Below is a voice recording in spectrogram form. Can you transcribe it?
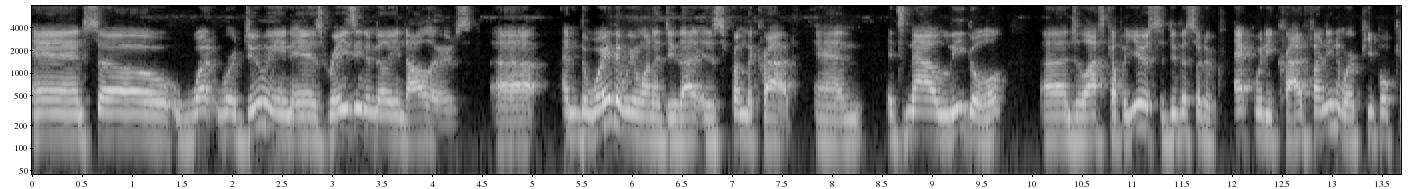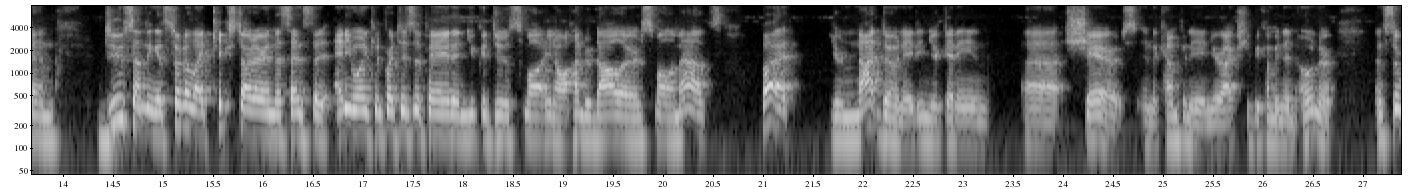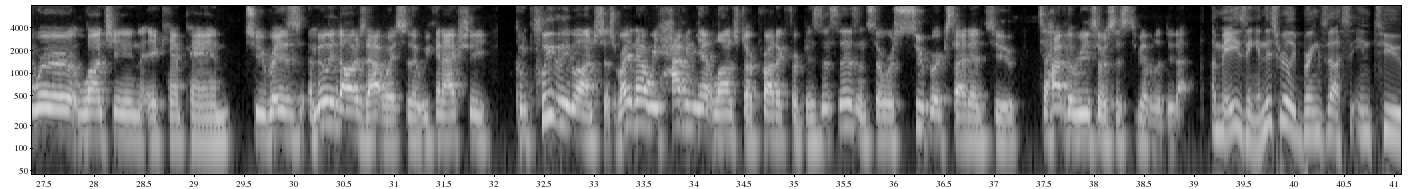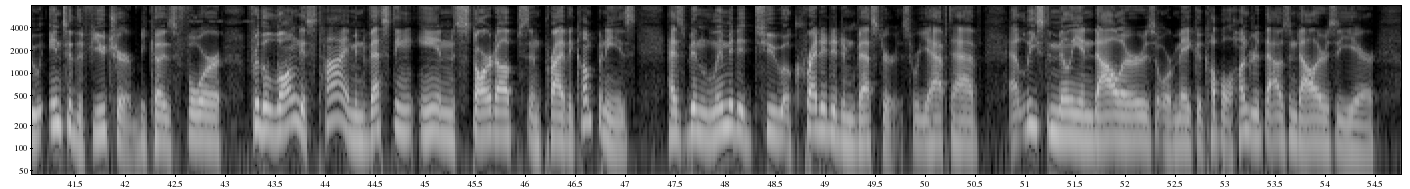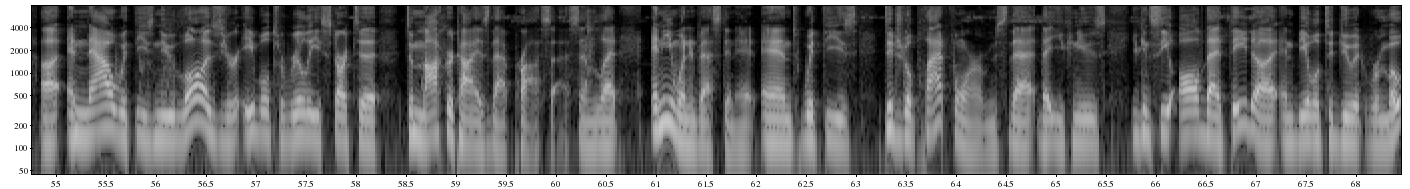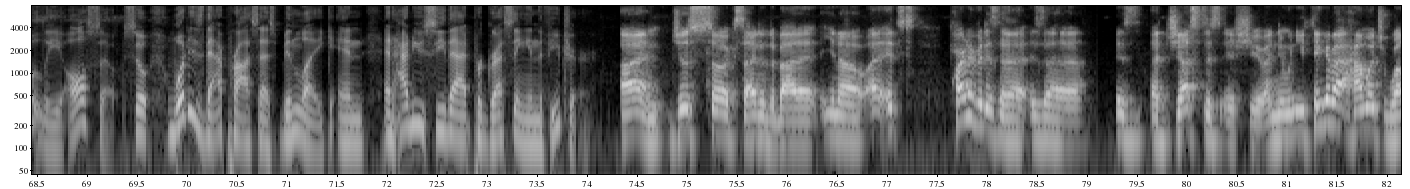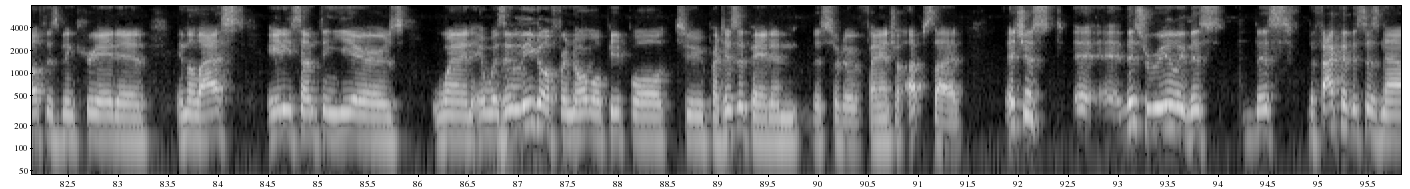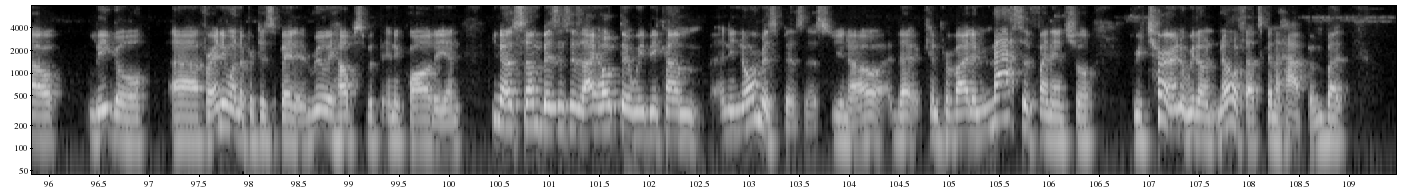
And so what we're doing is raising a million dollars. Uh, and the way that we want to do that is from the crowd. And it's now legal uh, in the last couple years to do this sort of equity crowdfunding where people can do something. It's sort of like Kickstarter in the sense that anyone can participate and you could do small, you know, $100, small amounts, but you're not donating, you're getting uh, shares in the company and you're actually becoming an owner. And so we're launching a campaign to raise a million dollars that way so that we can actually completely launched this. Right now we haven't yet launched our product for businesses and so we're super excited to to have the resources to be able to do that. amazing and this really brings us into into the future because for for the longest time investing in startups and private companies has been limited to accredited investors where you have to have at least a million dollars or make a couple hundred thousand dollars a year uh, and now with these new laws you're able to really start to democratize that process and let anyone invest in it. And with these digital platforms that that you can use you can see all that data and be able to do it remotely also. So what has that process been like? And and how do you see that progressing in the future? I'm just so excited about it. You know it's part of it is a is a is a justice issue. And when you think about how much wealth has been created in the last 80 something years when it was illegal for normal people to participate in this sort of financial upside it's just uh, uh, this really this this the fact that this is now legal uh, for anyone to participate it really helps with inequality. And you know some businesses i hope that we become an enormous business you know that can provide a massive financial return. We don't know if that's going to happen but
